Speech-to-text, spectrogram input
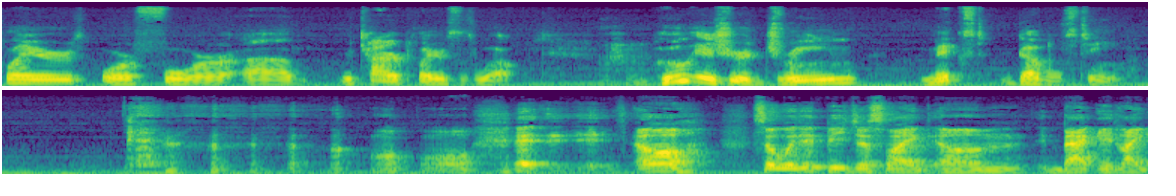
players or for uh, retired players as well. Mhm. Who is your dream mixed doubles team? oh. It, it, it- oh, so would it be just like um back in like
